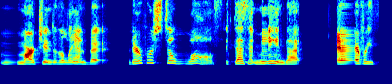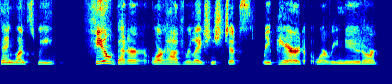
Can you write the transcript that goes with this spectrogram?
march into the land, but there were still walls. It doesn't mean that everything once we feel better or have relationships repaired or renewed or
